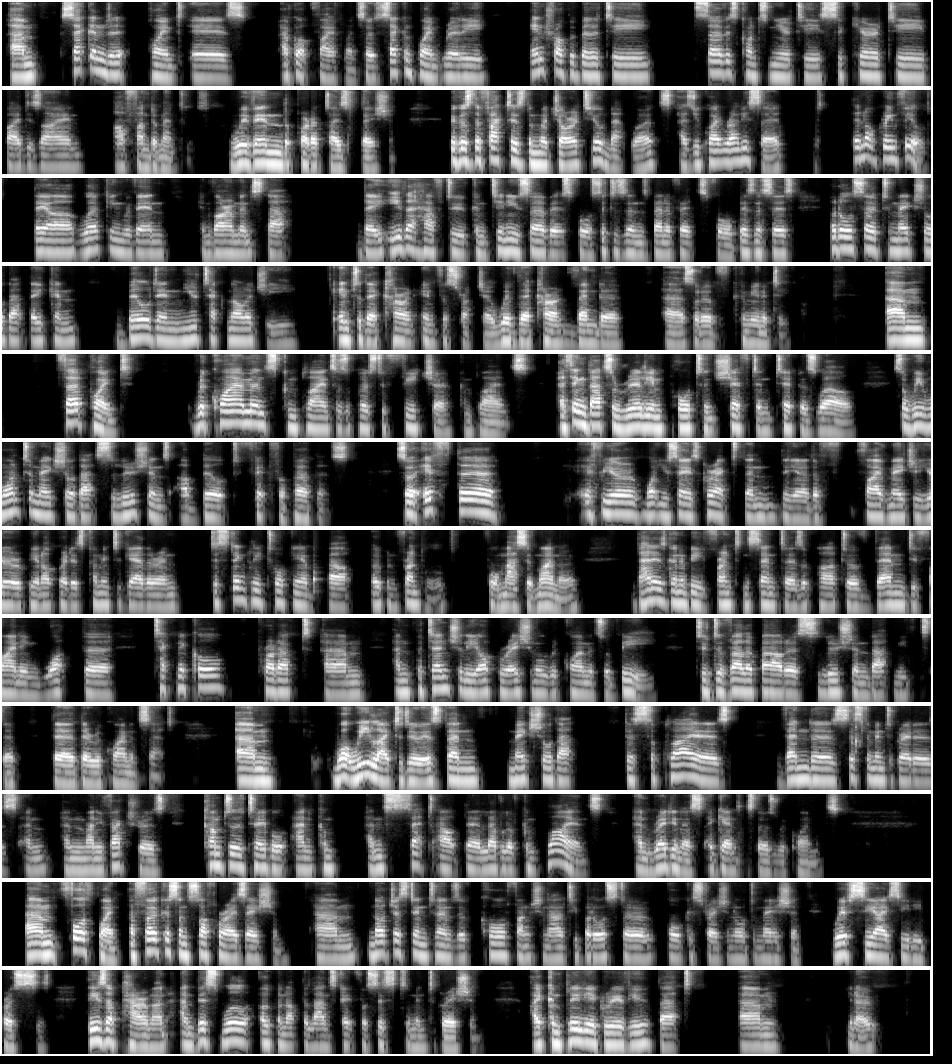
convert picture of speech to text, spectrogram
Um, second point is I've got five points. So, second point really interoperability, service continuity, security by design are fundamentals within the productization. Because the fact is, the majority of networks, as you quite rightly said, they're not greenfield. They are working within environments that they either have to continue service for citizens' benefits, for businesses, but also to make sure that they can build in new technology into their current infrastructure with their current vendor uh, sort of community. Um, third point requirements compliance as opposed to feature compliance. I think that's a really important shift in TIP as well. So we want to make sure that solutions are built fit for purpose. So if the if you're what you say is correct, then the, you know the five major European operators coming together and distinctly talking about open fronthaul for massive MIMO, that is going to be front and center as a part of them defining what the technical product um, and potentially operational requirements would be to develop out a solution that meets their, their, their requirement set. Um, what we like to do is then make sure that the suppliers vendors, system integrators, and, and manufacturers come to the table and, com- and set out their level of compliance and readiness against those requirements. Um, fourth point, a focus on softwareization, um, not just in terms of core functionality, but also orchestration automation with CI CD processes. These are paramount, and this will open up the landscape for system integration. I completely agree with you that um, you know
